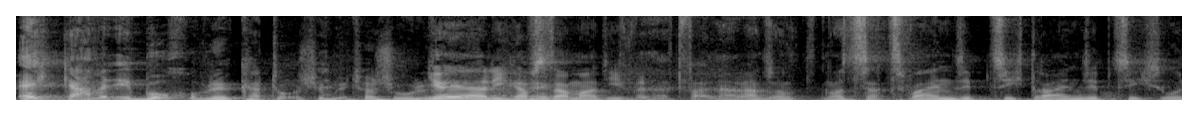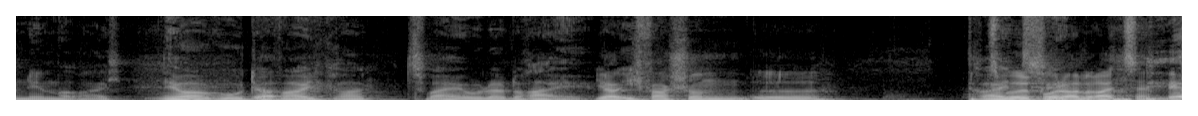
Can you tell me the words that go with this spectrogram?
Echt? Gab es in Bochum eine katholische Mütterschule? Ja, ja, die gab es damals. Die, das war dann so 1972, 73 so in dem Bereich. Ja, gut, da war ich gerade zwei oder drei. Ja, ich war schon äh, 13. 12 oder 13.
